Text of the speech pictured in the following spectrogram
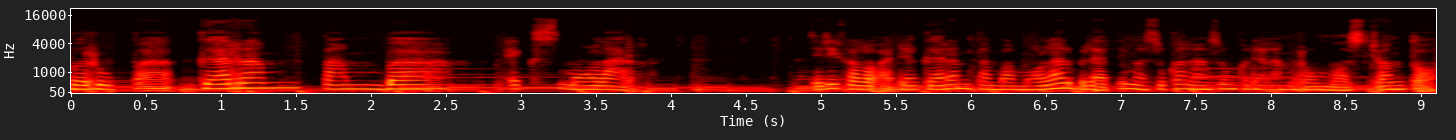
berupa garam tambah X molar. Jadi kalau ada garam tambah molar berarti masukkan langsung ke dalam rumus. Contoh,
